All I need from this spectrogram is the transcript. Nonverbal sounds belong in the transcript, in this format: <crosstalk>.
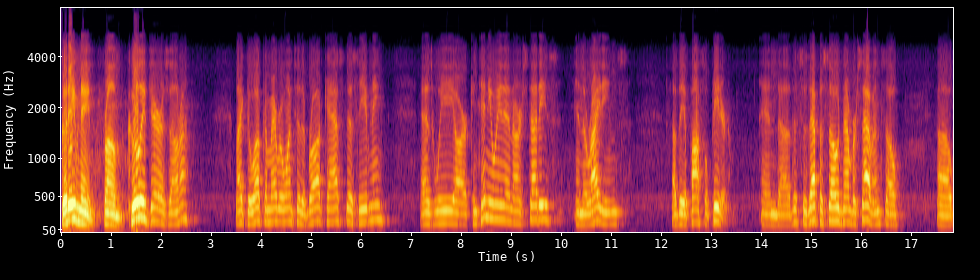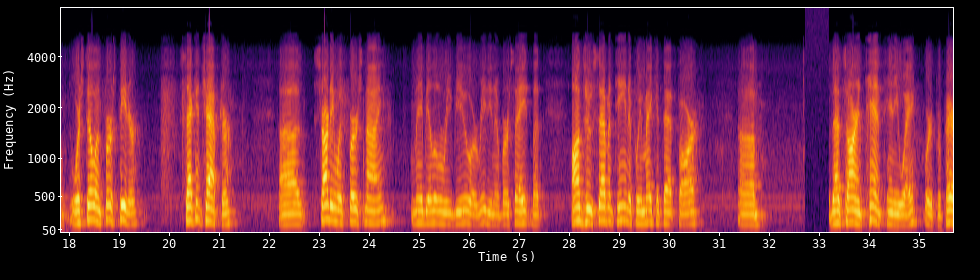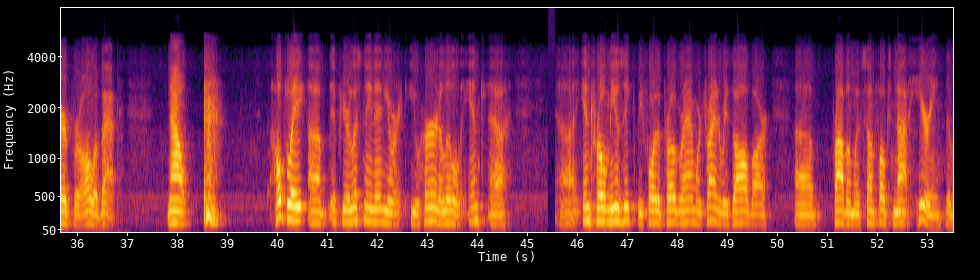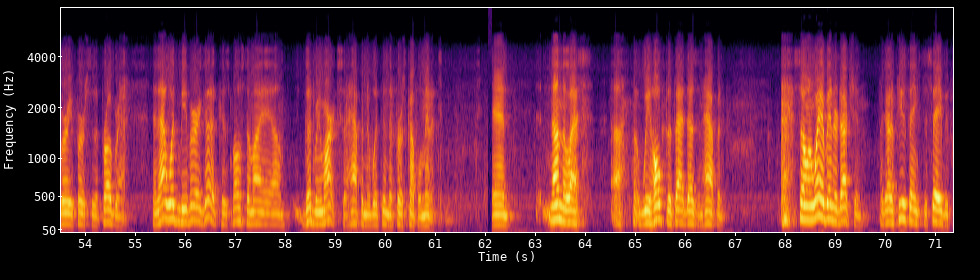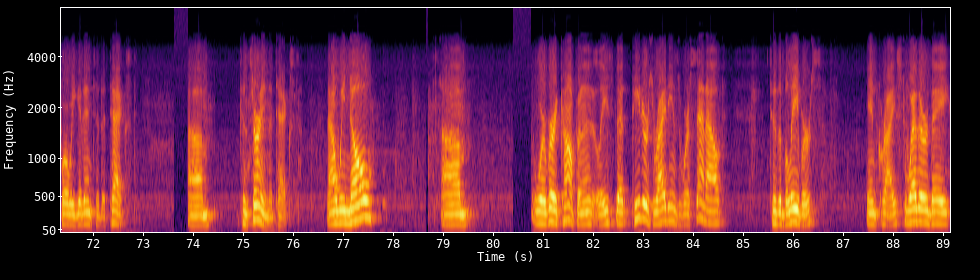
Good evening from Coolidge, Arizona. I'd like to welcome everyone to the broadcast this evening as we are continuing in our studies in the writings of the Apostle Peter. And uh, this is episode number seven, so uh, we're still in First Peter, second chapter, uh, starting with verse 9, maybe a little review or reading of verse 8, but on through 17 if we make it that far. Um, that's our intent anyway. We're prepared for all of that. Now, <clears throat> hopefully, uh, if you're listening in, you you heard a little in, uh, uh, intro music before the program. We're trying to resolve our uh, problem with some folks not hearing the very first of the program. And that wouldn't be very good because most of my um, good remarks happened within the first couple minutes. And nonetheless, uh, we hope that that doesn't happen. <clears throat> so, in way of introduction, I got a few things to say before we get into the text um, concerning the text. Now, we know, um, we're very confident at least, that Peter's writings were sent out to the believers in Christ, whether they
